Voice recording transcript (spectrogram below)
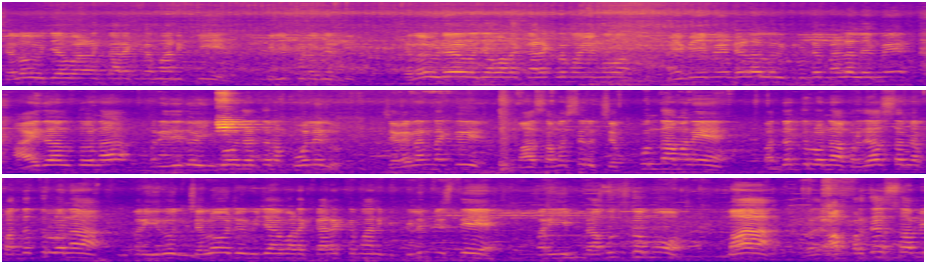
చలో విజయవాడ కార్యక్రమానికి పిలిపడం జరిగింది. చలో విజయ విజయవాడ కార్యక్రమం ఏమో మేమేమే మేళాలు ఇక్కడ ఉండే మేళాలేమి ఆయుధాలతోన మరి ఏదేదో ఇంకో దగ్గర పోలేదు. జగనన్నకి మా సమస్యలు చెప్పుకుందామనే పద్ధతుల్లోన ప్రజాస్వామ్య పద్ధతుల్లోన మరి ఈరోజు చలోజు విజయవాడ కార్యక్రమానికి పిలిపిస్తే మరి ఈ ప్రభుత్వము మా ఆ ప్రజాస్వామ్య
